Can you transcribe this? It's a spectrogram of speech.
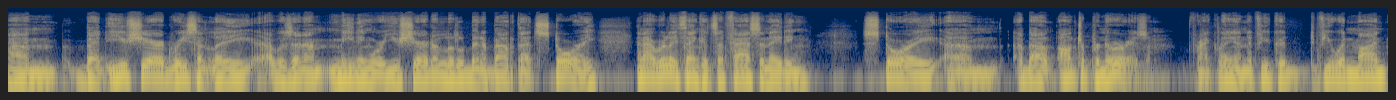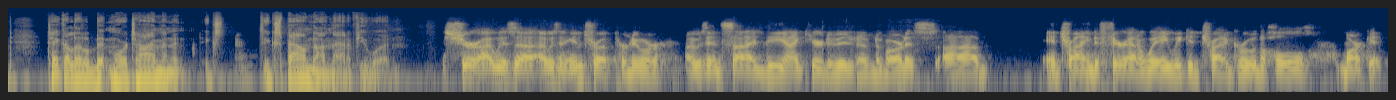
Um, but you shared recently, I was at a meeting where you shared a little bit about that story. And I really think it's a fascinating story um, about entrepreneurism, frankly. And if you could, if you wouldn't mind, take a little bit more time and ex- expound on that, if you would. Sure, I was uh, I was an intrapreneur. I was inside the eye care division of Novartis, uh, and trying to figure out a way we could try to grow the whole market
